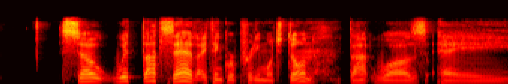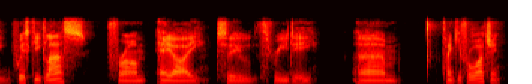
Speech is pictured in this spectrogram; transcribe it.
so with that said, I think we're pretty much done. That was a whiskey glass from AI to 3D. Um, thank you for watching.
